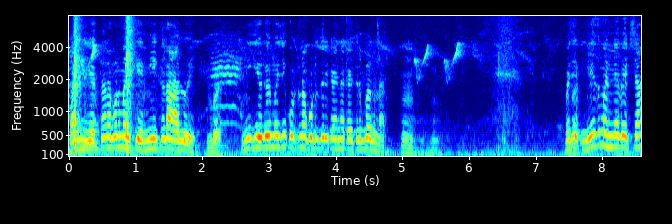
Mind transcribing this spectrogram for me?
कारण येताना पण माहिती आहे मी इकडं आलोय. बरं. मी गेलोय म्हणजे कुठं ना कुठं तरी काही ना काहीतरी बघणार. म्हणजे मीच म्हणण्यापेक्षा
